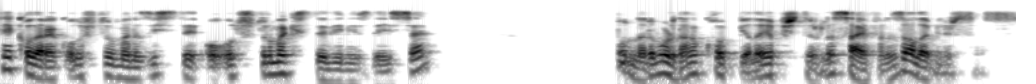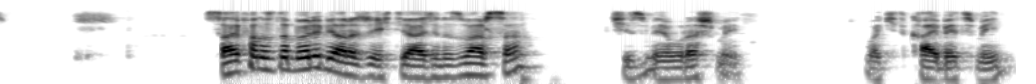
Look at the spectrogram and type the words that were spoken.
Tek olarak oluşturmanız iste, oluşturmak istediğinizde ise bunları buradan kopyala yapıştırla sayfanıza alabilirsiniz. Sayfanızda böyle bir araca ihtiyacınız varsa çizmeye uğraşmayın. Vakit kaybetmeyin.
